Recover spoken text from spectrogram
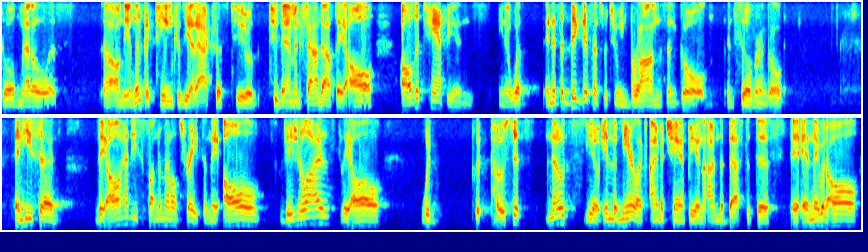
gold medalists uh, on the Olympic team because he had access to to them, and found out they all all the champions, you know what, and it's a big difference between bronze and gold and silver and gold. And he said they all had these fundamental traits, and they all visualized. They all would put post-its notes, you know, in the mirror, like I'm a champion, I'm the best at this, and they would all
